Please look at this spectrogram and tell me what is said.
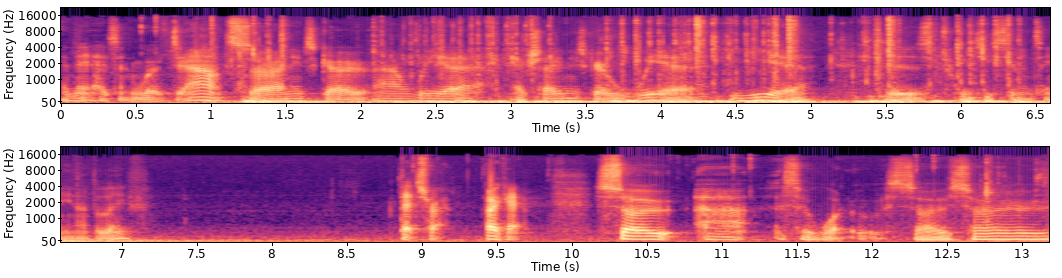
and that hasn't worked out so I need to go uh, where actually I need to go where year is 2017 I believe that's right. Okay. So, uh, so what? So, so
